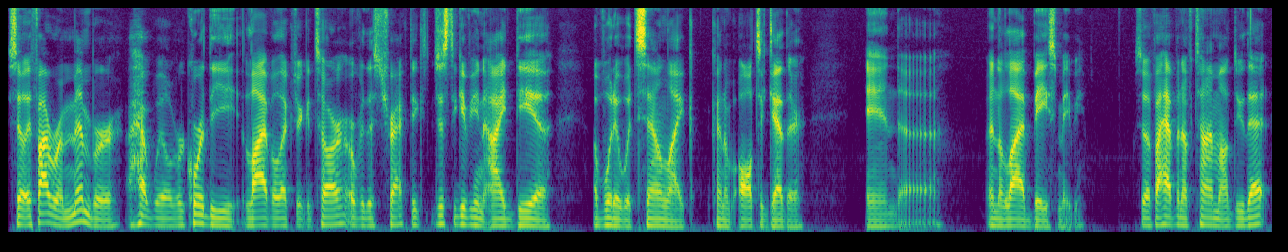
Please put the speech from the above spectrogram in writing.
So if I remember, I will record the live electric guitar over this track to, just to give you an idea of what it would sound like kind of all together and uh and a live bass maybe. So if I have enough time, I'll do that.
